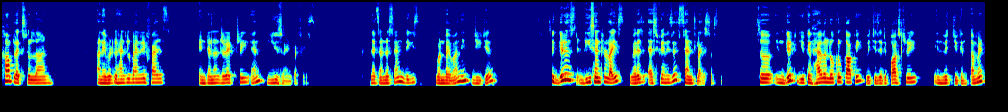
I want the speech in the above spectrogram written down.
complex to learn, unable to handle binary files, internal directory, and user interface. Let's understand these one by one in detail. So Git is decentralized, whereas SVN is a centralized system. So in Git, you can have a local copy, which is a repository in which you can commit.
